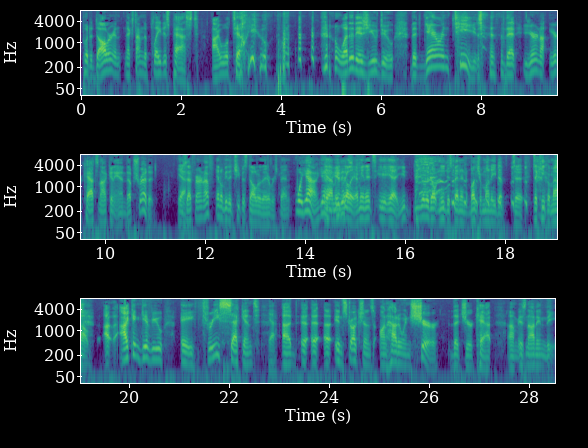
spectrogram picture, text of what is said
put a dollar in next time the plate is passed, I will tell you what it is you do that guarantees that you're not your cat's not going to end up shredded. Yeah. Is that fair enough? It'll be the cheapest dollar they ever spent. Well, yeah, yeah. yeah I mean, it is. really. I mean, it's yeah. You, you really don't need to spend a bunch of money to, to, to keep them out. I, I can give you a three second Yeah. uh, uh, uh, uh, instructions on how to ensure that your cat um, is not in the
